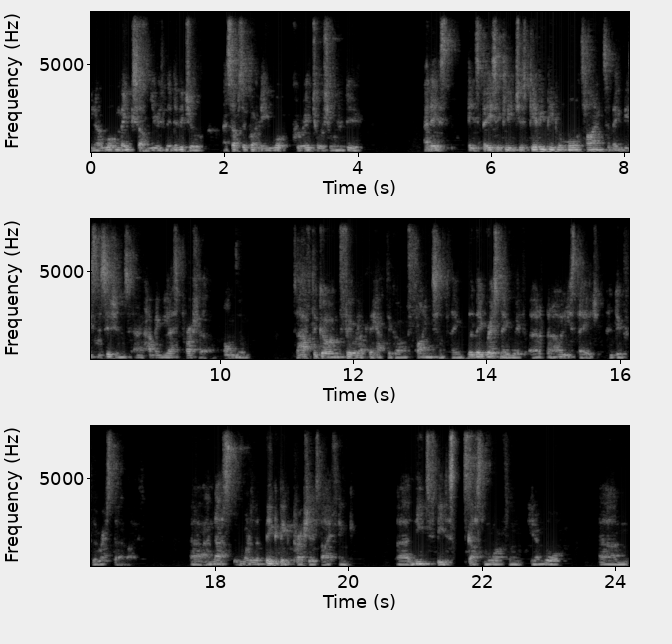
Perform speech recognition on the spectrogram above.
you know what makes up you as an individual and subsequently what career choice you want to do. And it's it's basically just giving people more time to make these decisions and having less pressure on them to have to go and feel like they have to go and find something that they resonate with at an early stage and do for the rest of their life. Uh, and that's one of the big, big pressures that I think uh, needs to be discussed more often, you know, more. Um,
